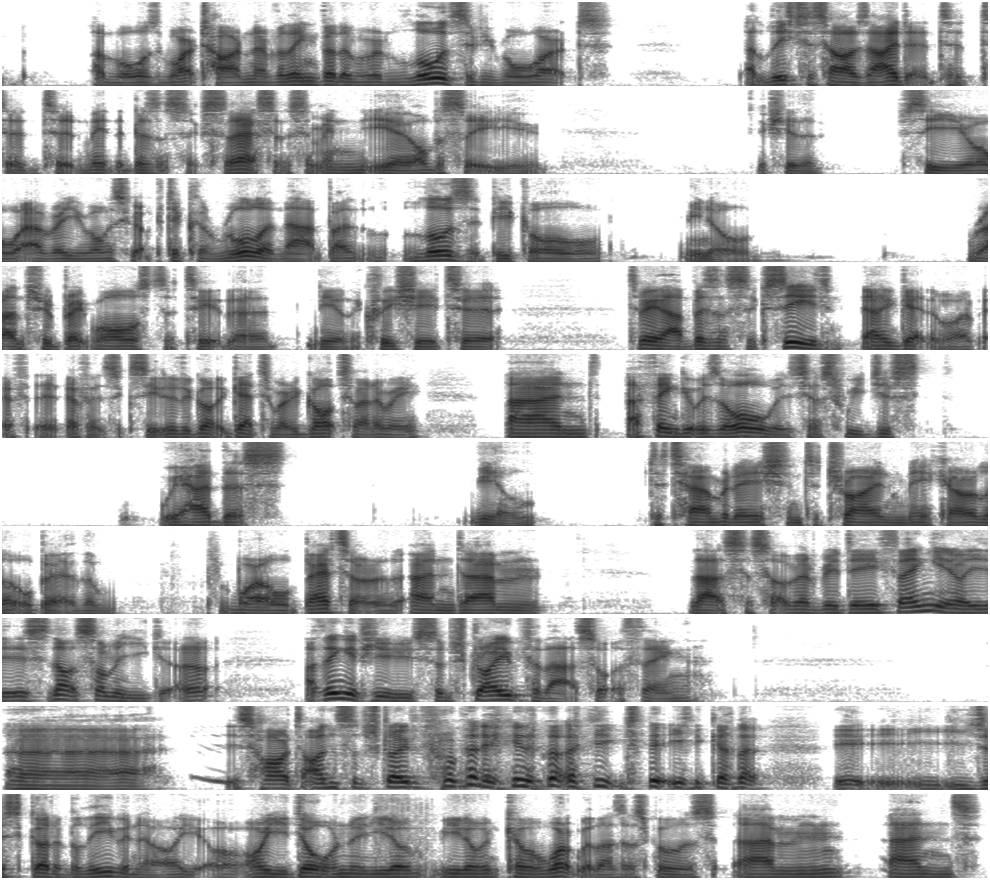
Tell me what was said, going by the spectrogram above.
I've always worked hard and everything, but there were loads of people worked at least as hard as I did to to, to make the business successes. I mean, yeah, obviously you, if you're the CEO or whatever, you've always got a particular role in that. But loads of people, you know, ran through brick walls to take the you know the cliche to to make that business succeed and get if if it succeeded, it got to get to where it got to anyway. And I think it was always just we just we had this, you know, determination to try and make our little bit of the world better, and um, that's a sort of everyday thing. You know, it's not something you can. I think if you subscribe for that sort of thing, uh, it's hard to unsubscribe from it. You know, you, you gotta, you, you just got to believe in it, or you, or you don't, and you don't, you don't come and work with us, I suppose. Um, and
